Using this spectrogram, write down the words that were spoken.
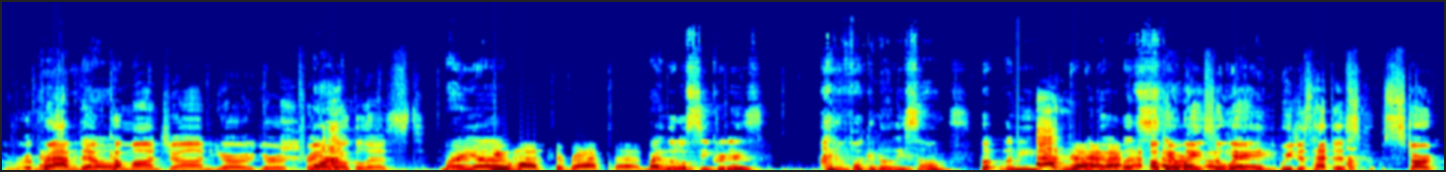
R- rap them, know- come on, John. You're you're a trained What? vocalist. My uh, you have to rap them. my little secret is I don't fucking know these songs, but let me. Here we go. Let's Okay, start, wait. So okay? wait, we just had to start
